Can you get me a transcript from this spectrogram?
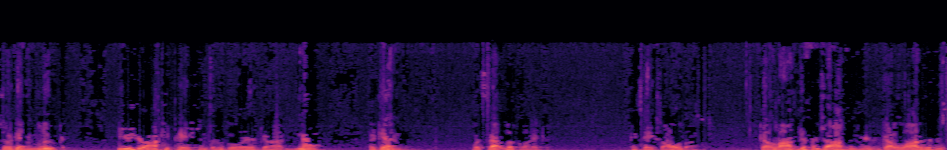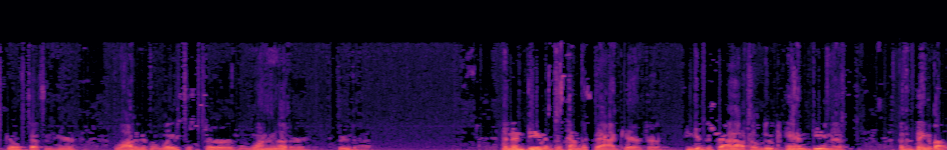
So again, Luke, use your occupation for the glory of God. Now, again, what's that look like? It takes all of us. Got a lot of different jobs in here. Got a lot of different skill sets in here. A lot of different ways to serve one another through that. And then Demas is kind of a sad character. He gives a shout out to Luke and Demas. But the thing about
